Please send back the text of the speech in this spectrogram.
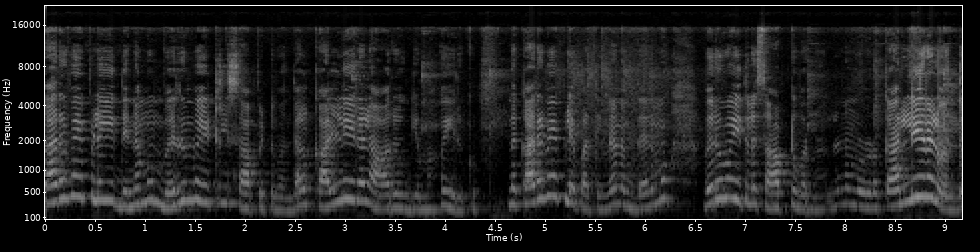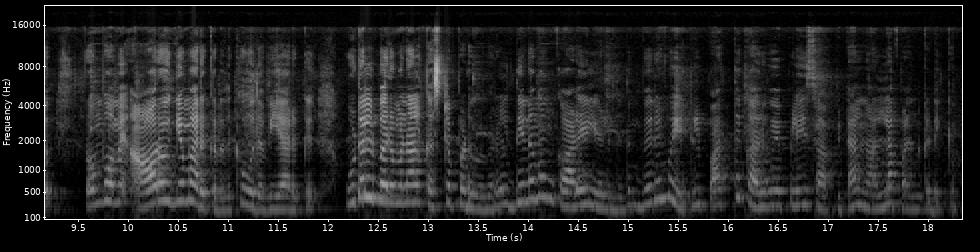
கருவேப்பிலையை தினமும் வெறும் வயிற்றில் சாப்பிட்டு வந்தால் கல்லீரல் ஆரோக்கியமாக இருக்கும். இந்த கருவேப்பிலை பார்த்திங்கன்னா நம்ம தினமும் வெறும் வயிற்றில் சாப்பிட்டு வரனால நம்மளோட கல்லீரல் வந்து ரொம்பவுமே ஆரோக்கியமாக இருக்கிறதுக்கு உதவியாக இருக்குது உடல் பருமனால் கஷ்டப்படுபவர்கள் தினமும் காலையில் எழுந்ததும் வெறும் வயிற்றில் பத்து கருவேப்பிலையை சாப்பிட்டால் நல்ல பலன் கிடைக்கும்.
